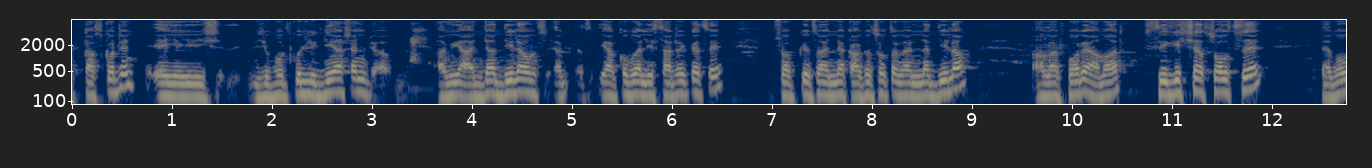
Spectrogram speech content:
এক কাজ করেন, এই রিপোর্টগুলি নিয়ে আসেন, আমি আড্ডা দিলাম ইয়াকুব আলী স্যারের কাছে সব কিছু আন্না কাগজপত্র আন্না দিলাম, আনার পরে আমার চিকিৎসা চলছে এবং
